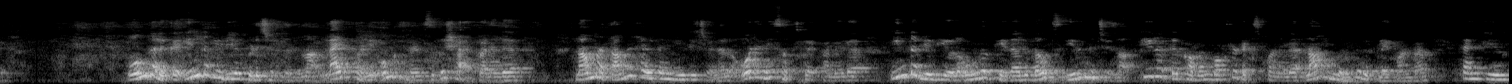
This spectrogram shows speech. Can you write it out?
உங்களுக்கு இந்த வீடியோ பிடிச்சிருந்ததுன்னா லைக் பண்ணி உங்க ஃப்ரெண்ட்ஸுக்கு ஷேர் பண்ணுங்க. நம்ம தமிழ் ஹெல்த் அண்ட் பியூட்டி சேனலை உடனே சப்ஸ்கிரைப் பண்ணுங்க. இந்த வீடியோவில் உங்களுக்கு ஏதாவது டவுட்ஸ் இருந்துச்சுன்னா கீழே கமெண்ட் பாக்ஸில் டெக்ஸ்ட் பண்ணுங்க. நான் உங்களுக்கு ரிப்ளை பண்ணுறேன் தேங்க்யூ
